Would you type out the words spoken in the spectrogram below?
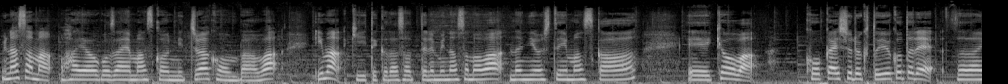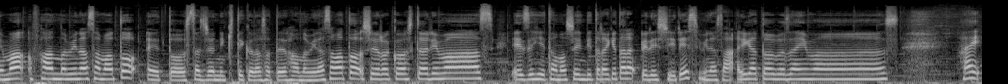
皆様おはようございます。こんにちは。こんばんは。今聞いてくださってる皆様は何をしていますか、えー、今日は公開収録ということでただいまファンの皆様と,、えーと、スタジオに来てくださってるファンの皆様と収録をしております、えー、ぜひ楽しんでいただけたら嬉しいです。皆さんありがとうございます。はい。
